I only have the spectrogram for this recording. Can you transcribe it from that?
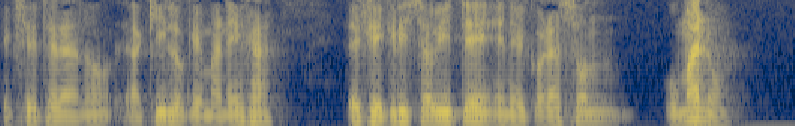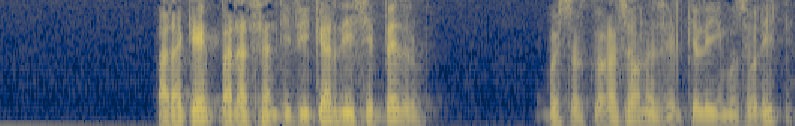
etcétera, ¿no? Aquí lo que maneja es que Cristo habite en el corazón humano. ¿Para qué? Para santificar, dice Pedro. Vuestros corazones, el que leímos ahorita,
